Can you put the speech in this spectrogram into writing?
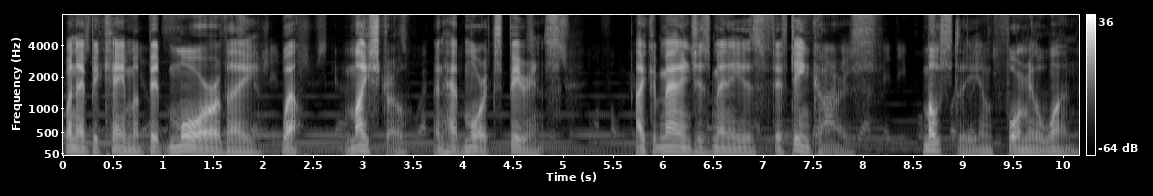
When I became a bit more of a, well, maestro and had more experience, I could manage as many as 15 cars, mostly in Formula One.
